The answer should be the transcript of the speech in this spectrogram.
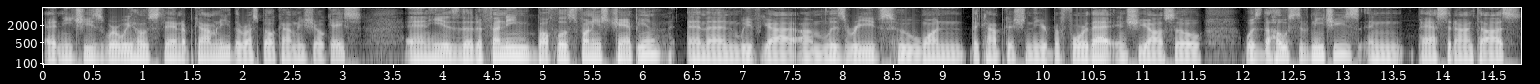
at Nietzsche's where we host stand-up comedy, the Rust Belt Comedy Showcase, and he is the defending Buffalo's funniest champion. And then we've got um, Liz Reeves who won the competition the year before that, and she also was the host of Nietzsche's and passed it on to us.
